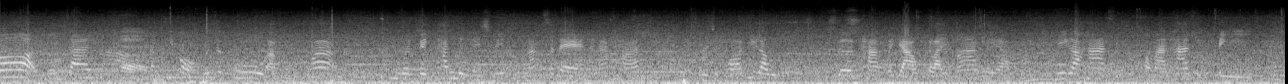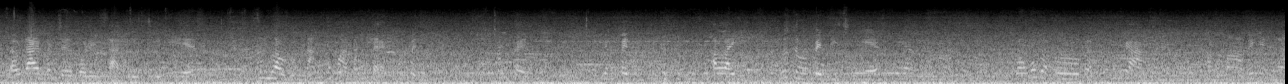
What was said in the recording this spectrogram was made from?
ก็ดีใจค่ะอย่างที่บอกเมื่อสักครู่อะว่าคือมันเป็นครั้งหนึ่งในชีวิตของนักแสดงอะนะคะ โดยเฉพาะที่เราเดินทางไปยาวไกลมากเลยอะ นี่ก็ 50 ประมาณ 50 ปี แล้วได้มาเจอบริษัท DGS ซึ่งเราดูหนังเข้ามาตั้งแต่เขาเป็นตั้งแต่ยังเป็นอะไรรู้สึกมันเป็น DGS เนี่ย เราก็แบบเออแบบทุกอย่างมัน มันมาได้ยังไง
